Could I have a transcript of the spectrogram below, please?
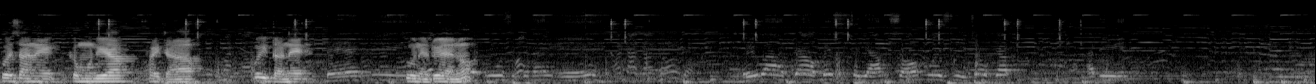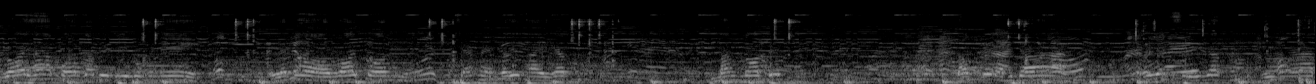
ကိုယ်စားနဲ့ကမ္ဘောဒီးယားဖိုက်တာကိုယ်တာနဲ့ကိုယ်နဲ့တွေ့ရနော် หรือว่าเจ้าเม็ดสยามสองมวยสี่โชคครับ อดีตร้อยห้าปอนด์ครับเวทีลุมพินีแล้วก็ร้อยปอนด์แชมป์แห่งประเทศไทยครับมังกรเพชรดอกเตอรอภิชาเรียนศรีครับทีมงาน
